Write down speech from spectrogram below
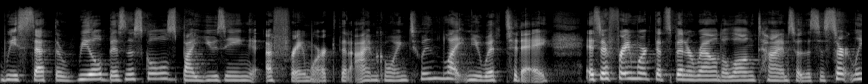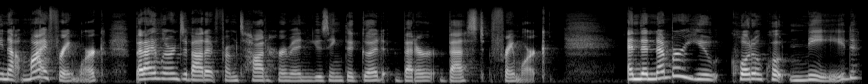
we set the real business goals by using a framework that I'm going to enlighten you with today. It's a framework that's been around a long time, so this is certainly not my framework, but I learned about it from Todd Herman using the Good, Better, Best framework. And the number you quote unquote need,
